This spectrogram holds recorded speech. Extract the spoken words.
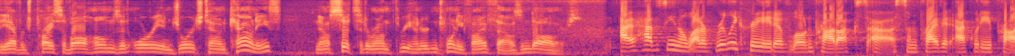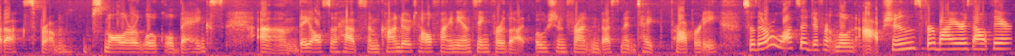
The average price of all homes in Horry and Georgetown counties now sits at around $325,000. I have seen a lot of really creative loan products, uh, some private equity products from smaller local banks. Um, they also have some condo condotel financing for that oceanfront investment type property. So there are lots of different loan options for buyers out there.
